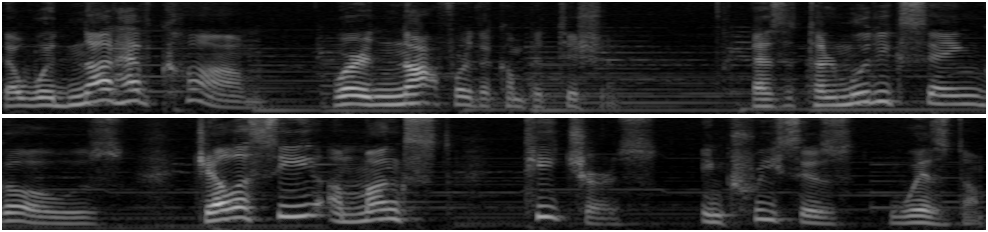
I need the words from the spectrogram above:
that would not have come were it not for the competition. As the Talmudic saying goes, jealousy amongst teachers increases wisdom.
